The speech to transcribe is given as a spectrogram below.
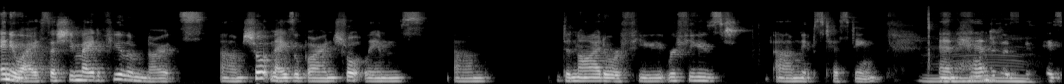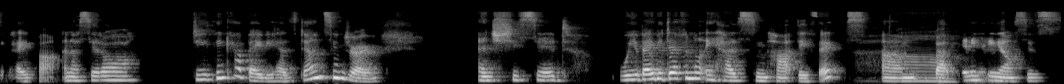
anyway, so she made a few little notes um, short nasal bone, short limbs, um, denied or refu- refused um, NIPS testing and handed us Mm. this piece of paper. And I said, Oh, do you think our baby has Down syndrome? And she said, Well, your baby definitely has some heart defects, um, Ah. but anything else is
